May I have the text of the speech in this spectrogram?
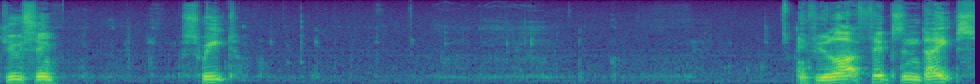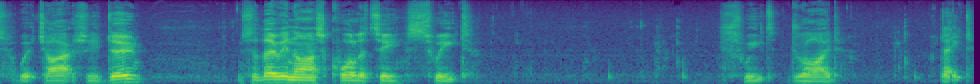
juicy, sweet, if you like figs and dates which I actually do it's a very nice quality sweet sweet dried date.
